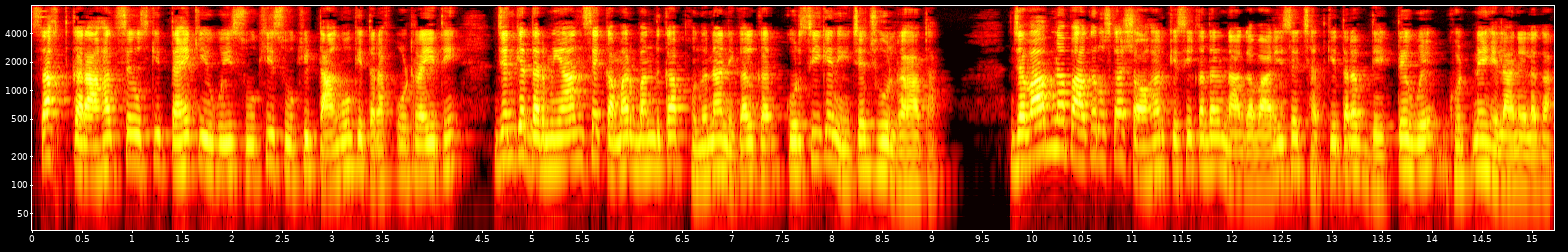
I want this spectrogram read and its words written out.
سخت کراہت سے اس کی تہ کی ہوئی سوکھی سوکھی ٹانگوں کی طرف اٹھ رہی تھی جن کے درمیان سے کمر بند کا پھندنا نکل کر کرسی کے نیچے جھول رہا تھا۔ جواب نہ پا کر اس کا شوہر کسی قدر ناگواری سے چھت کی طرف دیکھتے ہوئے گھٹنے ہلانے لگا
